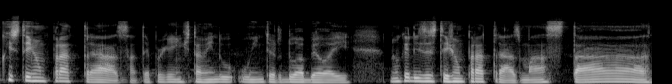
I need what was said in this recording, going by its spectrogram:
que estejam para trás, até porque a gente está vendo o Inter do Abel aí. Não que eles estejam para trás, mas tá,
